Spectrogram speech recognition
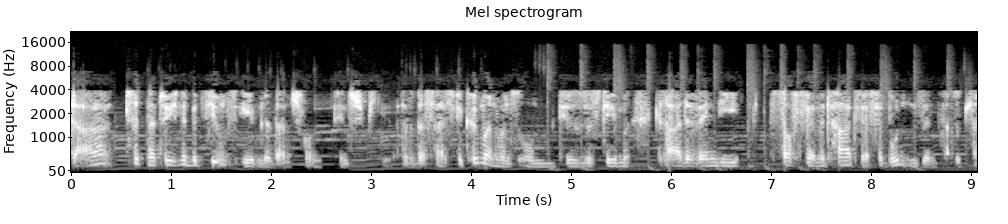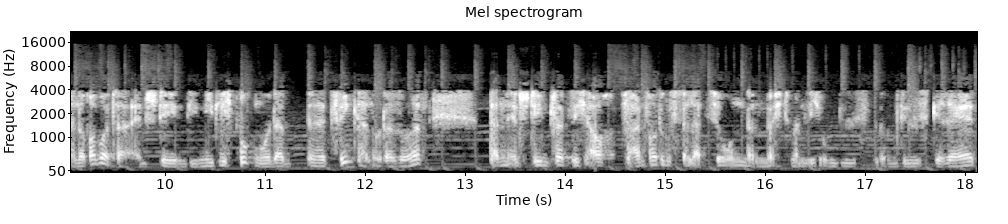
da tritt natürlich eine Beziehungsebene dann schon ins Spiel. Also das heißt, wir kümmern uns um diese Systeme, gerade wenn die Software mit Hardware verbunden sind. Also kleine Roboter entstehen, die niedlich gucken oder äh, zwinkern oder sowas. Dann entstehen plötzlich auch Verantwortungsrelationen. Dann möchte man sich um dieses, um dieses Gerät,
